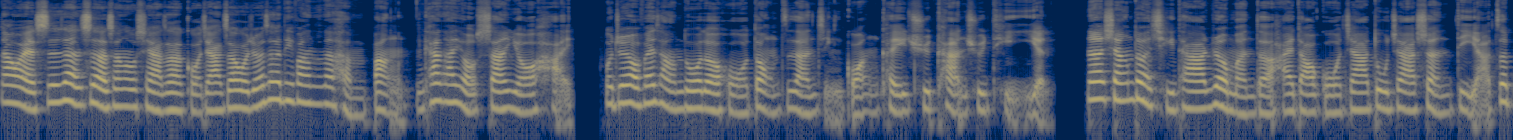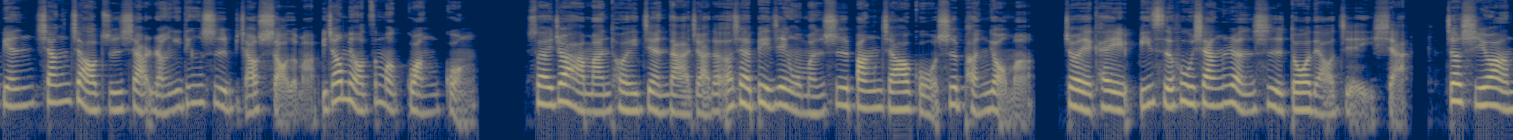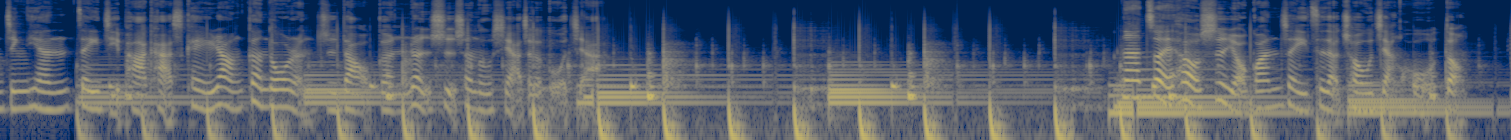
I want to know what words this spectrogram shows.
那我也是认识了圣露西亚这个国家之后，我觉得这个地方真的很棒。你看它有山有海，我觉得有非常多的活动、自然景观可以去看去体验。那相对其他热门的海岛国家、度假胜地啊，这边相较之下人一定是比较少的嘛，比较没有这么观光，所以就还蛮推荐大家的。而且毕竟我们是邦交国，是朋友嘛，就也可以彼此互相认识，多了解一下。就希望今天这一集 Podcast 可以让更多人知道跟认识圣露西亚这个国家。那最后是有关这一次的抽奖活动。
